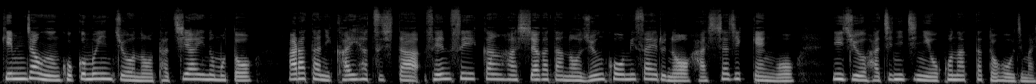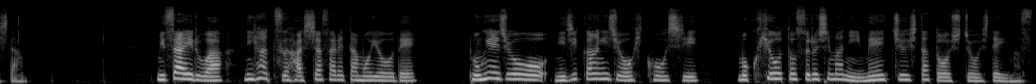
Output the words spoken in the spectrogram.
金正恩国務委員長の立ち会いのもと新たに開発した潜水艦発射型の巡航ミサイルの発射実験を28日に行ったと報じました。ミサイルは2発発射された模様でトゲ状を2時間以上飛行し目標とする島に命中したと主張しています。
